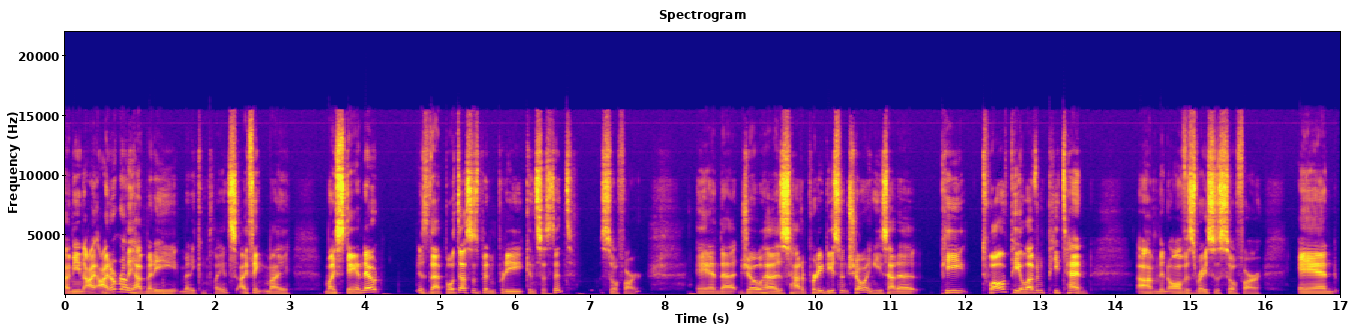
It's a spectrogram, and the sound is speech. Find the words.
I mean, I, I don't really have many many complaints. I think my my standout is that Bottas has been pretty consistent so far, and that Zhou has had a pretty decent showing. He's had a P12, P11, P10 um, in all of his races so far, and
